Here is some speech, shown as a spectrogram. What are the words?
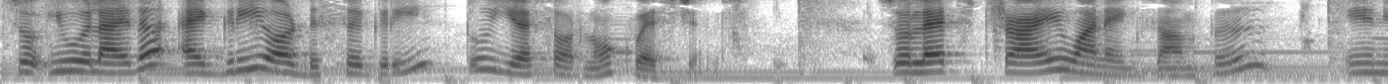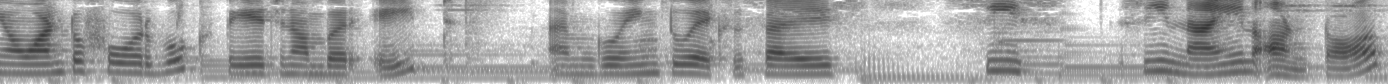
So you will either agree or disagree to yes or no questions. So let's try one example. In your 1 to 4 book, page number 8, I'm going to exercise C, C9 on top.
